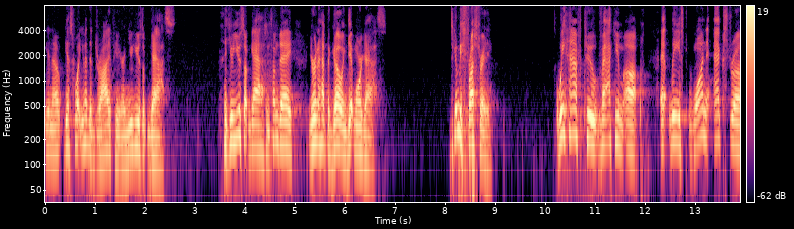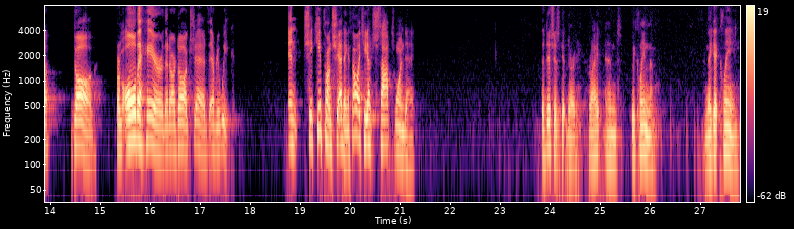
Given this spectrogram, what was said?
You know, guess what? You had to drive here and you use up gas. you use up gas, and someday you're going to have to go and get more gas. It's going to be frustrating. We have to vacuum up at least one extra dog from all the hair that our dog sheds every week. And she keeps on shedding. It's not like she stops one day. The dishes get dirty, right? And we clean them. And they get clean.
